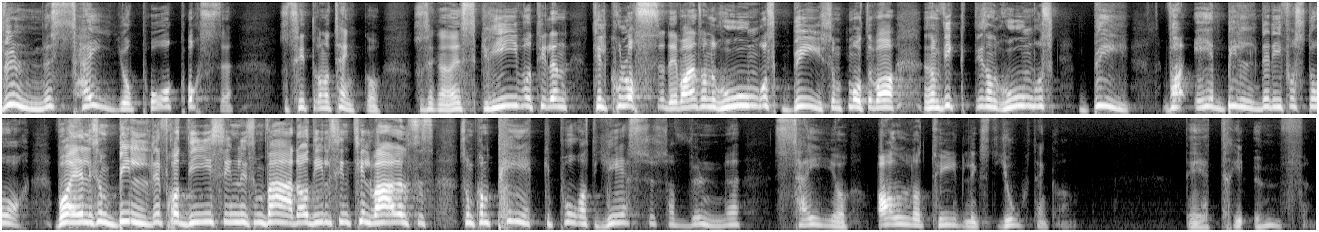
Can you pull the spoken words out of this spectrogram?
vunnet seier på korset. Så sitter han og tenker. Så tenker han, Jeg skriver til, en, til Kolosse. Det var en sånn romersk by som på en måte var en sånn viktig sånn romersk by. Hva er bildet de forstår? Hva er liksom bildet fra de sin liksom hverdag de sin tilværelse som kan peke på at Jesus har vunnet seier aller tydeligst? Jo, tenker han, det er triumfen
